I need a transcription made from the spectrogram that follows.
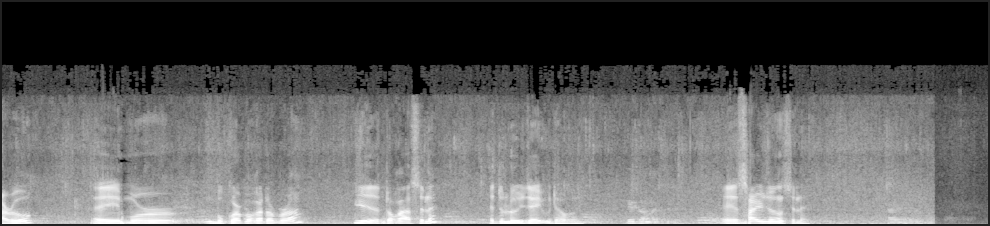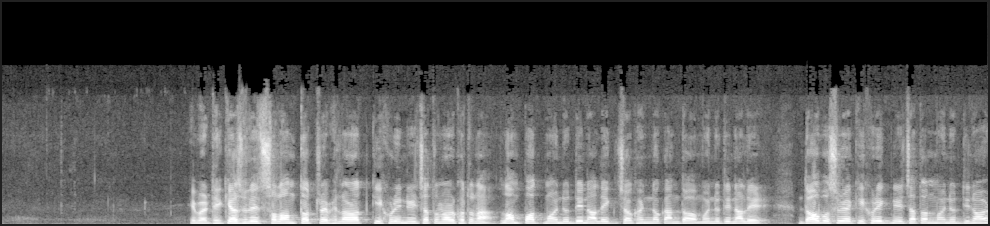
আৰু এই মোৰ বুকৰ পকেটৰ পৰা ত্ৰিছ হাজাৰ টকা আছিলে সেইটো লৈ যাই উঠাব হয়। চাৰিজন আছিলে। এইবাৰ ঢেকীয়াজুলিত চলন্ত ট্ৰেভেলাৰত কিশোৰী নিৰ্যাতনৰ ঘটনা। লম্পট মইনুদ্দিন আলীক জঘন্য কাণ্ড মইনুদ্দিন আলীৰ। দহ বছৰীয়া কিশোৰীক নিৰ্যাতন মইনুদ্দিনৰ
